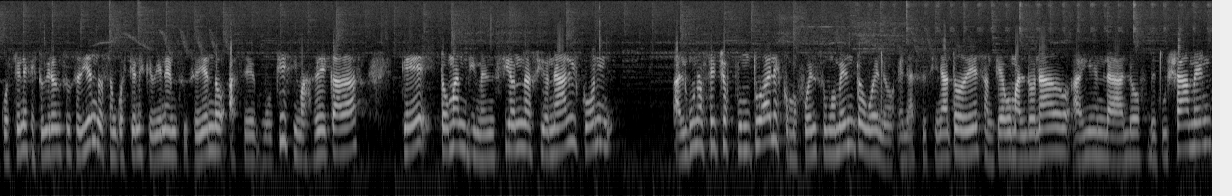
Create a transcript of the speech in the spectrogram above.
cuestiones que estuvieron sucediendo son cuestiones que vienen sucediendo hace muchísimas décadas, que toman dimensión nacional con algunos hechos puntuales, como fue en su momento, bueno, el asesinato de Santiago Maldonado ahí en la LOF de Cuyamen,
